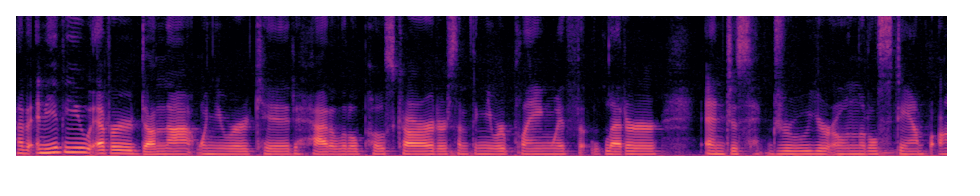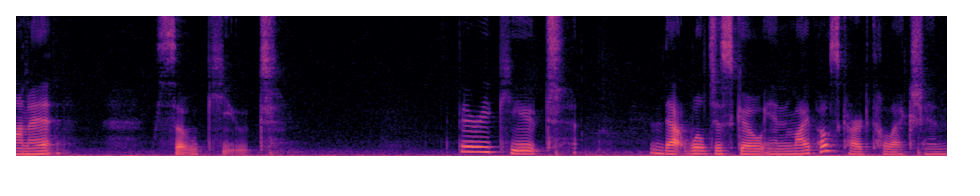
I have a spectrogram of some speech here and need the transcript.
Have any of you ever done that when you were a kid? Had a little postcard or something you were playing with, letter, and just drew your own little stamp on it? So cute. Very cute. That will just go in my postcard collection.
